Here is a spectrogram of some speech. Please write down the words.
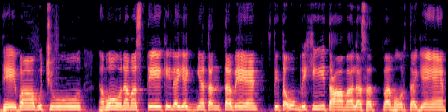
देवावुचु। नमो नमस्ते किल यज्ञतन्तवे स्थितौ गृहीतामलसत्त्वमूर्तये।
